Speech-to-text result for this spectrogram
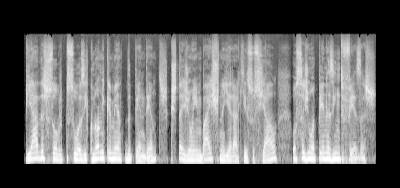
piadas sobre pessoas economicamente dependentes que estejam em baixo na hierarquia social ou sejam apenas indefesas.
